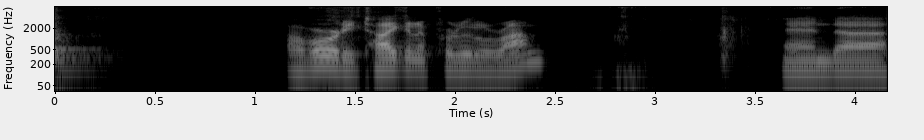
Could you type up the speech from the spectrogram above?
I've already taken it for a little run. And uh,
